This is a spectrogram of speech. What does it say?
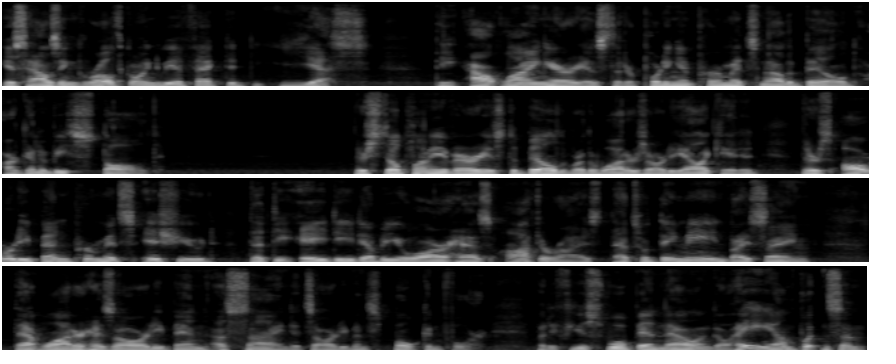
Is housing growth going to be affected? Yes. The outlying areas that are putting in permits now to build are going to be stalled. There's still plenty of areas to build where the water's already allocated. There's already been permits issued that the ADWR has authorized. That's what they mean by saying that water has already been assigned, it's already been spoken for. But if you swoop in now and go, hey, I'm putting some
